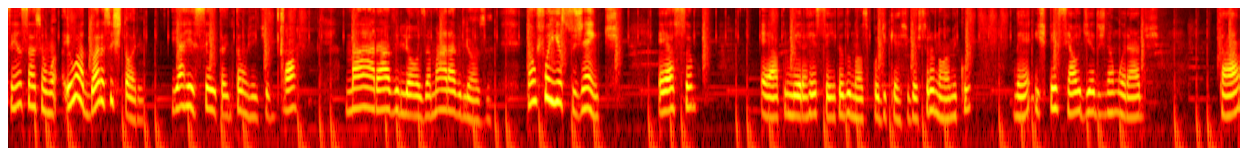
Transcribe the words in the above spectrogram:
Sensacional. Eu adoro essa história. E a receita, então, gente, ó, maravilhosa, maravilhosa. Então foi isso, gente. Essa é a primeira receita do nosso podcast gastronômico, né? Especial Dia dos Namorados, tá?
